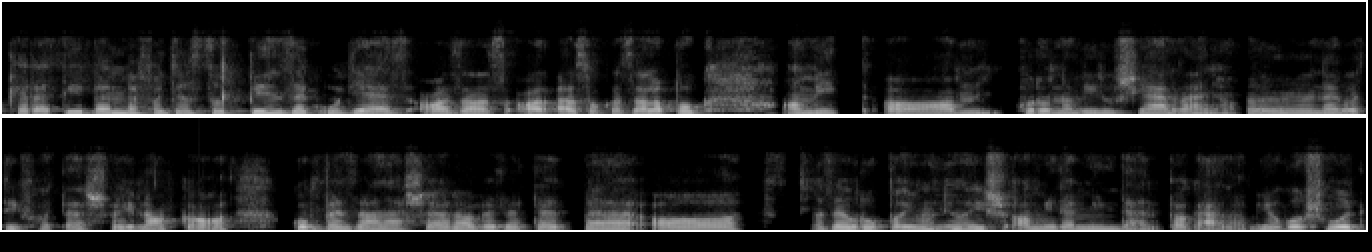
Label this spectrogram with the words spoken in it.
keretében befagyasztott pénzek, ugye ez az, az, azok az alapok, amit a koronavírus járvány negatív hatásainak a kompenzálására vezetett be a az Európai Unió is, amire minden tagállam jogosult,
